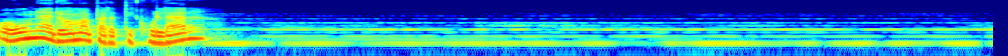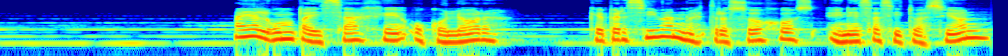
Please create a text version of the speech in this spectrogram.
o un aroma particular? ¿Hay algún paisaje o color que perciban nuestros ojos en esa situación?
